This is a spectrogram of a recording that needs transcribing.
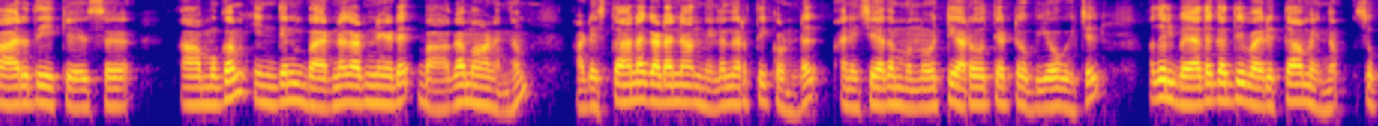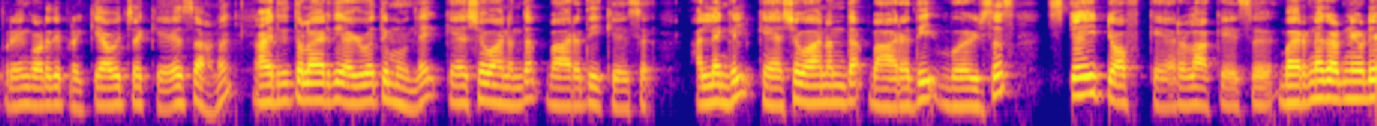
ഭാരതി കേസ്. ആമുഖം ഇന്ത്യൻ ഭരണഘടനയുടെ ഭാഗമാണെന്നും അടിസ്ഥാന ഘടന നിലനിർത്തിക്കൊണ്ട് അനുച്ഛേദം മുന്നൂറ്റി അറുപത്തെട്ട് ഉപയോഗിച്ച് അതിൽ ഭേദഗതി വരുത്താമെന്നും സുപ്രീം കോടതി പ്രഖ്യാപിച്ച കേസാണ് ആയിരത്തി തൊള്ളായിരത്തി എഴുപത്തി മൂന്നിലെ കേശവാനന്ദ ഭാരതി കേസ്. അല്ലെങ്കിൽ Kesavananda Bharati versus state of Kerala case. ഭരണഘടനയുടെ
